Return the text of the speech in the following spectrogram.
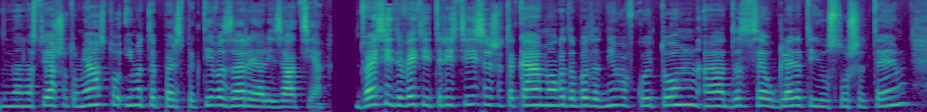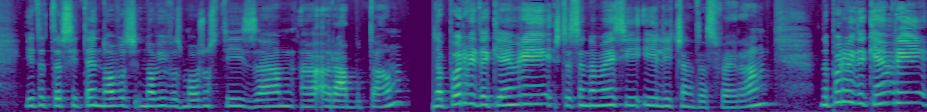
на настоящото място имате перспектива за реализация. 29 и 30 също така могат да бъдат дни, в които а, да се огледате и услушате и да търсите нови, нови възможности за а, работа. На 1 декември ще се намеси и личната сфера. На 1 декември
